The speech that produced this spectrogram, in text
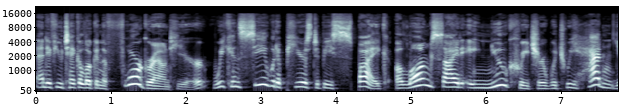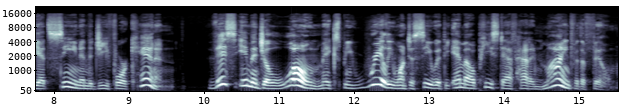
And if you take a look in the foreground here, we can see what appears to be Spike alongside a new creature which we hadn't yet seen in the G4 canon. This image alone makes me really want to see what the MLP staff had in mind for the film.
